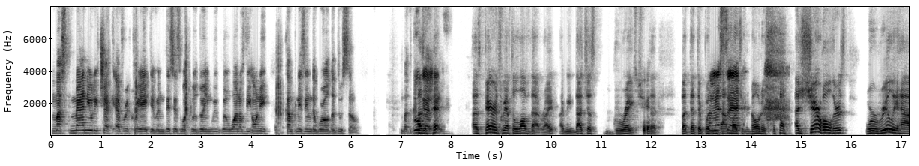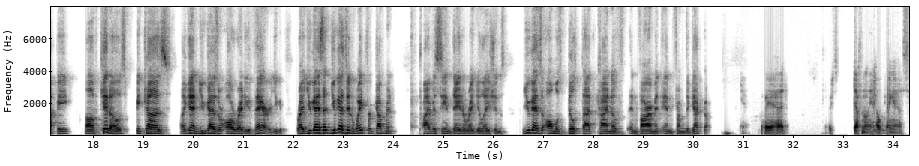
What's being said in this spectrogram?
must manually check every creative and this is what we're doing. We, are one of the only companies in the world that do so. But google as, pa- as parents we have to love that right? I mean that's just great that but that they're putting Unless, that much uh, of an onus. As shareholders we're really happy of Kidoz because again, you guys are already there. You right? You guys had you guys didn't wait for government privacy and data regulations. You guys almost built that kind of environment in from the get-go. Yeah, way ahead. It's definitely helping us.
